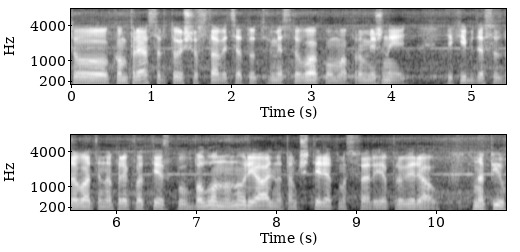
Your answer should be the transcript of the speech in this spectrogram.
то компресор той, що ставиться тут вмісто вакуума, проміжний, який буде создавати, наприклад, тиск був балону, ну реально там 4 атмосфери, я провіряв. На пів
